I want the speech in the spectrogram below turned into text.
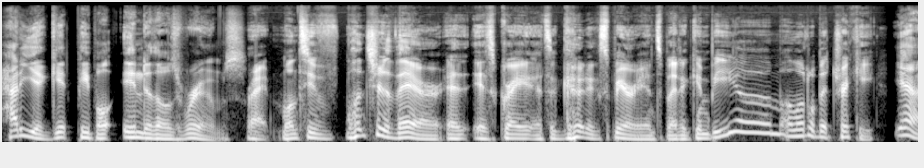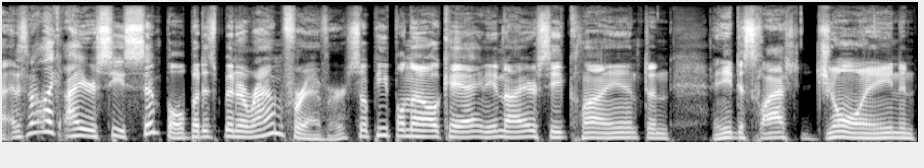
how do you get people into those rooms? Right. Once you've once you're there, it's great. It's a good experience, but it can be um, a little bit tricky. Yeah, and it's not like IRC is simple, but it's been around forever, so people know. Okay, I need an IRC client, and I need to slash join, and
